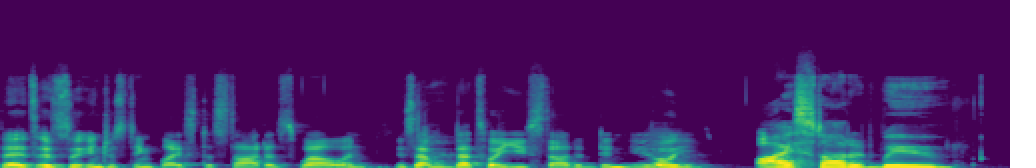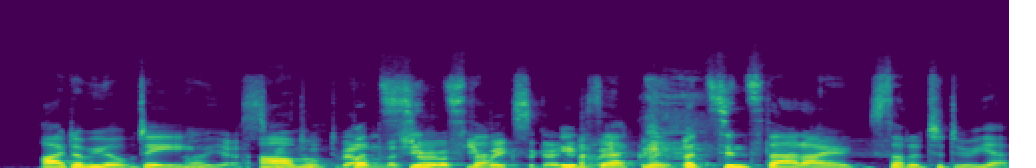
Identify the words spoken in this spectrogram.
it's, it's an interesting place to start as well. And is that that's where you started, didn't you? Or you, I started with IWLD. Oh, yes. We um, talked about but on the show a since few weeks ago, didn't we? exactly. but since that, I started to do, yeah,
